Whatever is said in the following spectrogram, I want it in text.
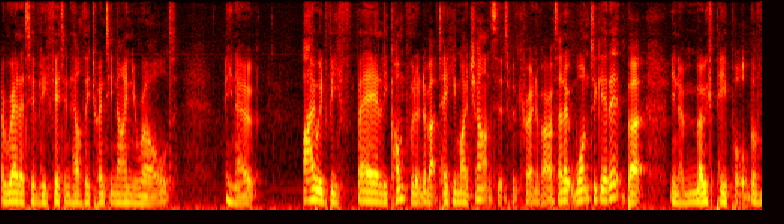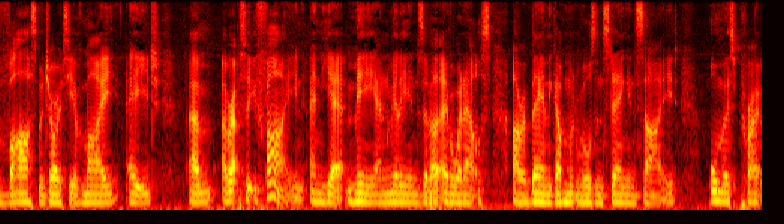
a relatively fit and healthy 29 year old, you know, I would be fairly confident about taking my chances with coronavirus. I don't want to get it, but you know, most people, the vast majority of my age, um, are absolutely fine, and yet me and millions of everyone else are obeying the government rules and staying inside almost pri-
